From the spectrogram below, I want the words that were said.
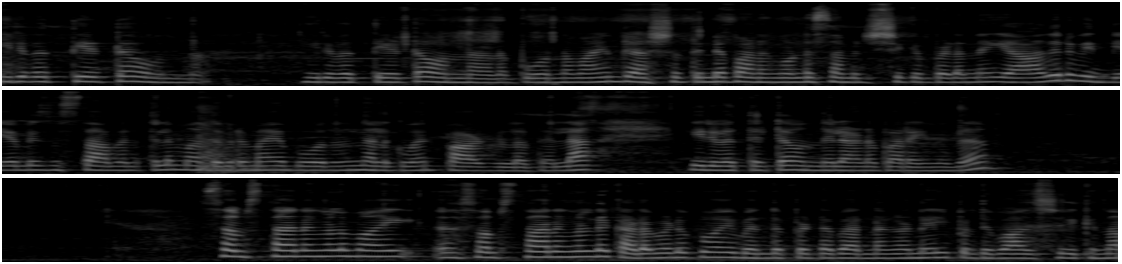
ഇരുപത്തിയെട്ട് ഒന്ന്. ഇരുപത്തിയെട്ട് ഒന്നാണ്. പൂർണമായും രാഷ്ട്രത്തിന്റെ പണം കൊണ്ട് സംരക്ഷിക്കപ്പെടുന്ന യാതൊരു വിദ്യാഭ്യാസ സ്ഥാപനത്തിലും മതപരമായ ബോധനം നൽകുവാൻ പാടുള്ളതല്ല. ഇരുപത്തെട്ട് ഒന്നിലാണ് പറയുന്നത്. സംസ്ഥാനങ്ങളുമായി സംസ്ഥാനങ്ങളുടെ കടമെടുപ്പുമായി ബന്ധപ്പെട്ട ഭരണഘടനയിൽ പ്രതിപാദിച്ചിരിക്കുന്ന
